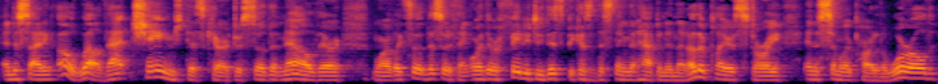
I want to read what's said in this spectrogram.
and deciding, oh, well, that changed this character so that now they're more like so this sort of thing. Or they were fated to this because of this thing that happened in that other player's story in a similar part of the world.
